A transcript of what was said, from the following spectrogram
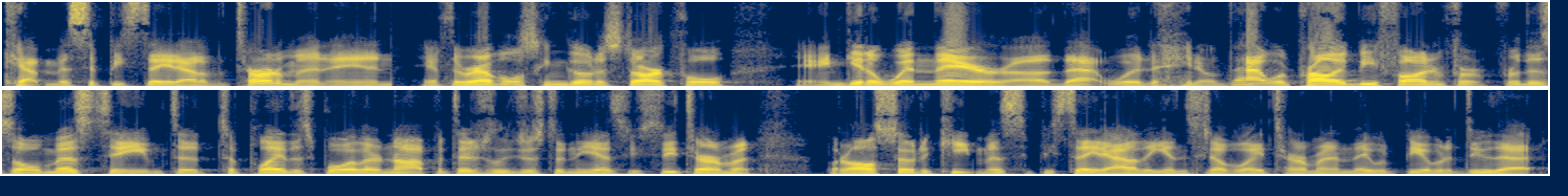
kept Mississippi State out of the tournament. And if the Rebels can go to Starkville and get a win there, uh, that would you know that would probably be fun for, for this Ole Miss team to to play the spoiler, not potentially just in the SEC tournament, but also to keep Mississippi State out of the NCAA tournament, and they would be able to do that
